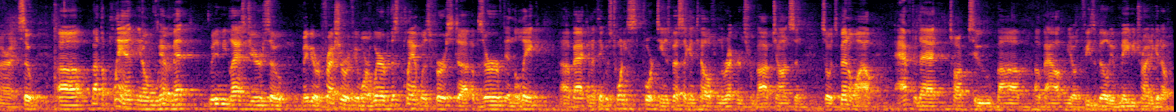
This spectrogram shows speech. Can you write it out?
All right, so uh, about the plant, you know, we haven't met, we didn't meet last year, so maybe a refresher if you weren't aware of it. This plant was first uh, observed in the lake uh, back in, I think it was 2014, as best I can tell from the records from Bob Johnson. So it's been a while. After that, talked to Bob about, you know, the feasibility of maybe trying to get a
